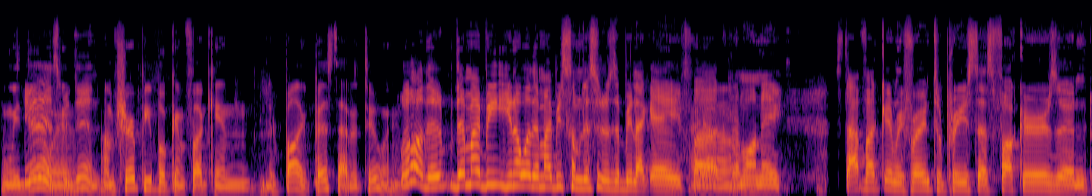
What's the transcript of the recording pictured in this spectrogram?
We did. Yes, we man. did. I'm sure people can fucking. They're probably pissed at it too. man. well, there, there might be, you know what? There might be some listeners that be like, "Hey, fuck, Yeah. Ramon, hey, stop fucking referring to priests as fuckers and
